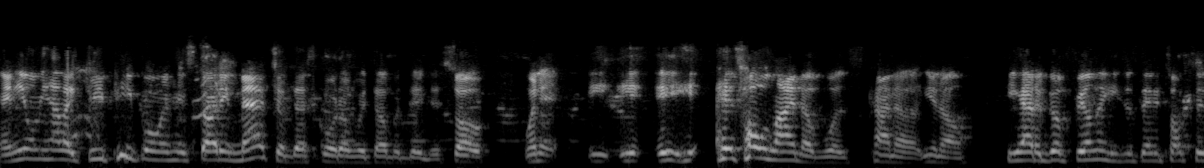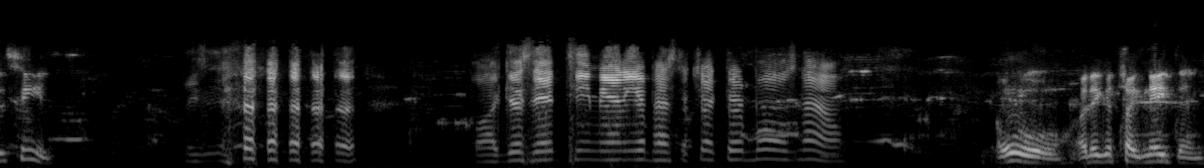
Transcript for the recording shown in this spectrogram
and he only had like three people in his starting matchup that scored over double digits. So when it, he, he, he, his whole lineup was kind of you know he had a good feeling. He just didn't talk to his team. Well, I guess that Team up has to check their balls now. Oh, or they could check Nathan.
